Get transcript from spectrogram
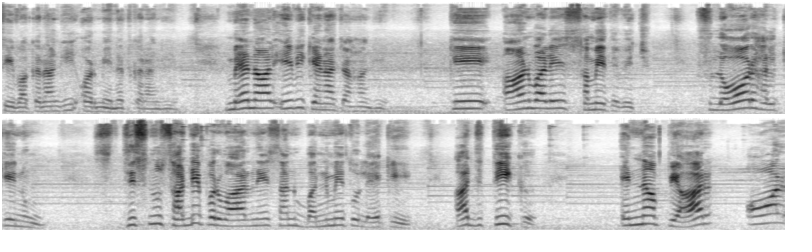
ਸੇਵਾ ਕਰਾਂਗੀ ਔਰ ਮਿਹਨਤ ਕਰਾਂਗੀ। ਮੈਂ ਨਾਲ ਇਹ ਵੀ ਕਹਿਣਾ ਚਾਹਾਂਗੀ ਕਿ ਆਉਣ ਵਾਲੇ ਸਮੇਂ ਦੇ ਵਿੱਚ ਫਲੋਰ ਹਲਕੇ ਨੂੰ, ਜਿਸ ਨੂੰ ਸਾਡੇ ਪਰਿਵਾਰ ਨੇ ਸਨ 92 ਤੋਂ ਲੈ ਕੇ ਅੱਜ ਤੀਕ ਇੰਨਾ ਪਿਆਰ ਔਰ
